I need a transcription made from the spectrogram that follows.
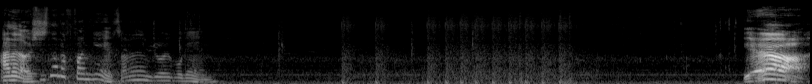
I don't know, it's just not a fun game. It's not an enjoyable game. Yeah!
